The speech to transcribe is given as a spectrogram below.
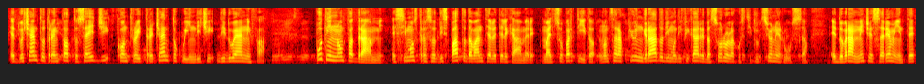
e 238 seggi contro i 315 di due anni fa. Putin non fa drammi e si mostra soddisfatto davanti alle telecamere, ma il suo partito non sarà più in grado di modificare da solo la Costituzione russa e dovrà necessariamente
